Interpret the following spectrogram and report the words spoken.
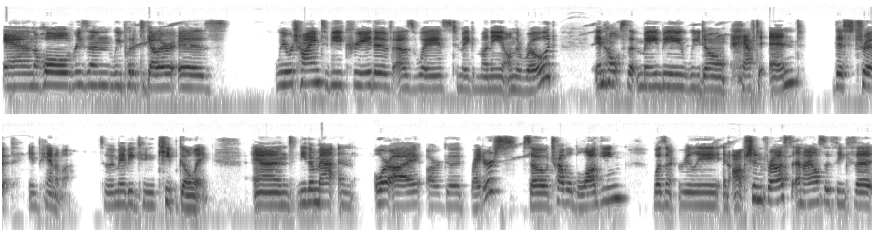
And the whole reason we put it together is we were trying to be creative as ways to make money on the road in hopes that maybe we don't have to end this trip in Panama. So we maybe can keep going and neither Matt and or I are good writers. So travel blogging wasn't really an option for us. And I also think that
